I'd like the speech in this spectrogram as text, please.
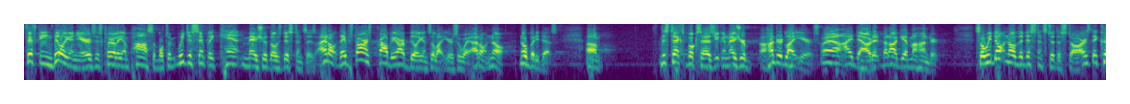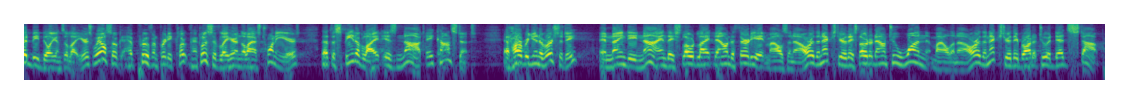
15 billion years is clearly impossible. To, we just simply can't measure those distances. I don't, the stars probably are billions of light years away. I don't know. Nobody does. Um, this textbook says you can measure 100 light years. Well, I doubt it, but I'll give them 100. So we don't know the distance to the stars. They could be billions of light years. We also have proven pretty conclusively here in the last 20 years that the speed of light is not a constant. At Harvard University in 99, they slowed light down to 38 miles an hour. The next year, they slowed it down to 1 mile an hour. The next year, they brought it to a dead stop.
